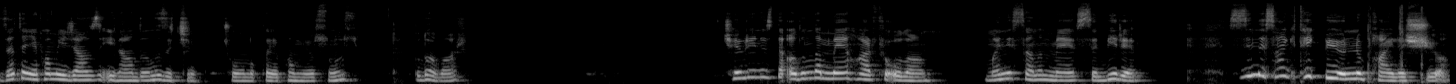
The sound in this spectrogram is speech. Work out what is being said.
zaten yapamayacağınızı inandığınız için çoğunlukla yapamıyorsunuz. Bu da var. Çevrenizde adında M harfi olan Manisa'nın M'si biri sizinle sanki tek bir yönünü paylaşıyor.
